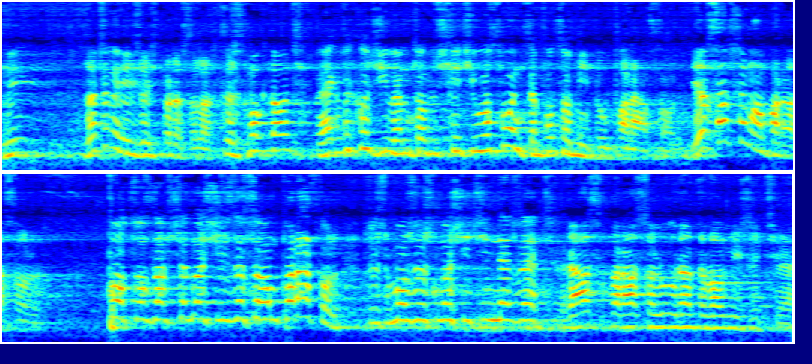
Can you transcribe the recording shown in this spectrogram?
No i Dlaczego nie wziąłeś parasola? Chcesz zmoknąć? No jak wychodziłem, to świeciło słońce. Po co mi był parasol? Ja zawsze mam parasol. Po co zawsze nosisz ze sobą parasol? Przecież możesz nosić inne rzeczy. Raz parasol uratował mi życie.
